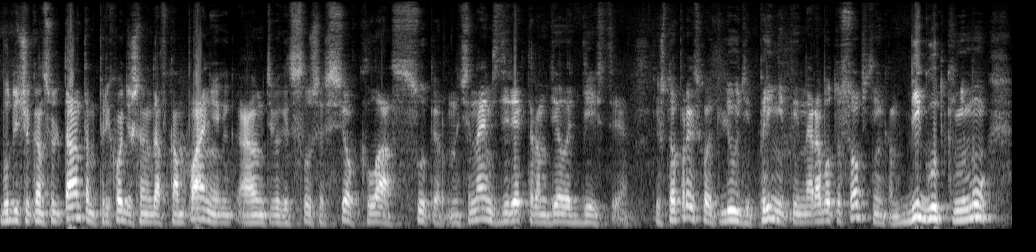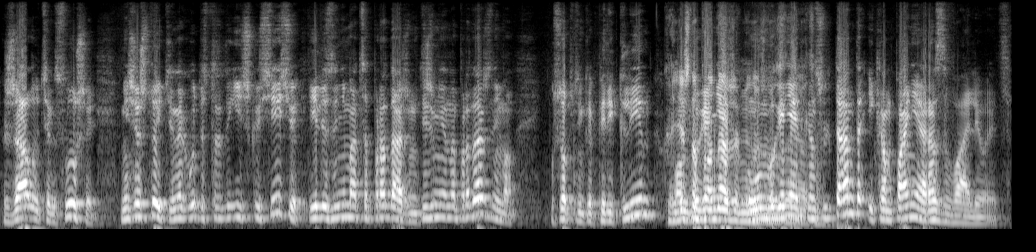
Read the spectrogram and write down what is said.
будучи консультантом, приходишь иногда в компанию, а он тебе говорит, слушай, все, класс, супер, начинаем с директором делать действия. И что происходит? Люди, принятые на работу собственником, бегут к нему, жалуются, слушай, мне сейчас что, идти на какую-то стратегическую сессию или заниматься продажами? Ты же меня на продаже занимал? У собственника переклин, Конечно, он выгоняет, он выгоняет консультанта, и компания разваливается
